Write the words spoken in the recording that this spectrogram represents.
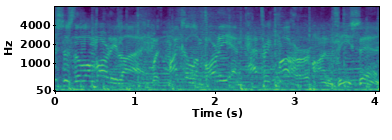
This is the Lombardi Line with Michael Lombardi and Patrick Maher on VSIN.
